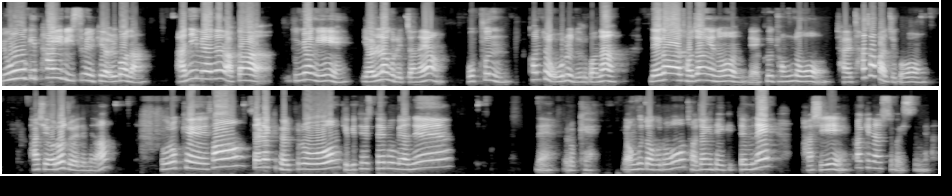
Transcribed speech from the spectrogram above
여기 파일이 있으면 이렇게 열거나 아니면은 아까 분명히 연락을 했잖아요. 오픈 컨트롤 O를 누르거나 내가 저장해 놓은 네, 그 경로 잘 찾아가지고 다시 열어줘야 됩니다. 이렇게 해서 셀렉트 별프롬 DB 테스트 해보면은 네, 이렇게 영구적으로 저장이 되어 있기 때문에 다시 확인할 수가 있습니다.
